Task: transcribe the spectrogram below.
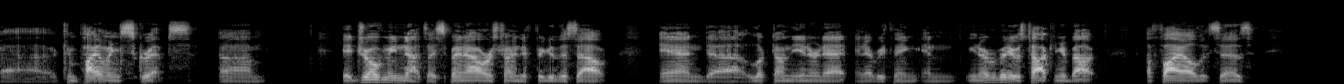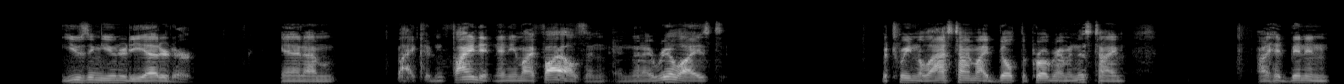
uh, compiling scripts. Um, it drove me nuts. I spent hours trying to figure this out and uh, looked on the internet and everything. And, you know, everybody was talking about a file that says using Unity Editor. And I'm I couldn't find it in any of my files and, and then I realized between the last time I built the program and this time I had been in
